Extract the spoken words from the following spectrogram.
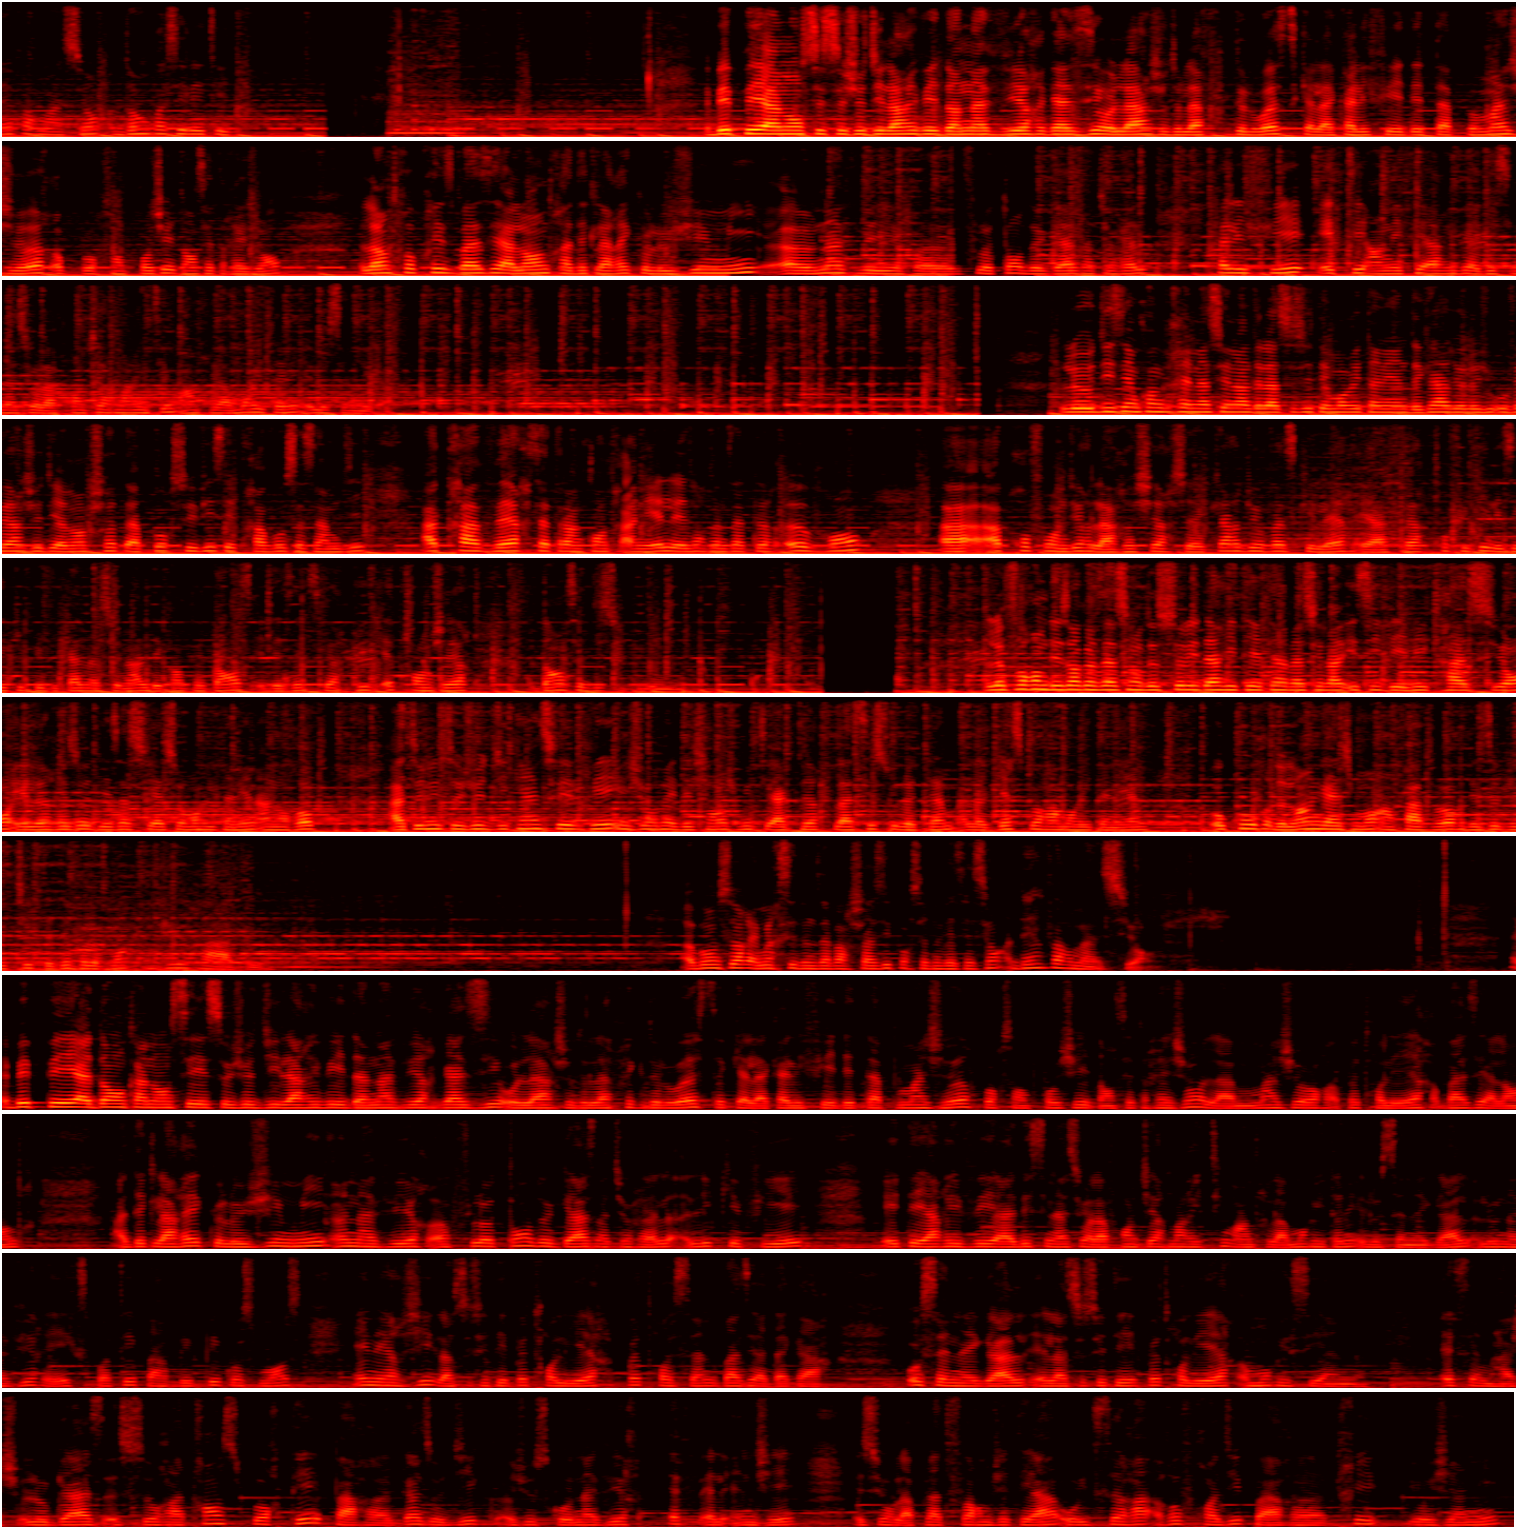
d'information, donc voici les titres. BP a annoncé ce jeudi l'arrivée d'un navire gazier au large de l'Afrique de l'Ouest qu'elle a qualifié d'étape majeure pour son projet dans cette région. L'entreprise basée à Londres a déclaré que le GMI, un navire euh, flottant de gaz naturel qualifié, était en effet arrivé à destination de la frontière maritime entre la Mauritanie et le Sénégal. Le 10e congrès national de la Société mauritanienne de cardiologie ouvert jeudi à Nouakchott a poursuivi ses travaux ce samedi. À travers cette rencontre annuelle, les organisateurs œuvront à approfondir la recherche cardiovasculaire et à faire profiter les équipes médicales nationales des compétences et des expertises étrangères dans cette discipline. Le Forum des organisations de solidarité internationale ici des migrations et le réseau des associations mauritaniennes en Europe a tenu ce jeudi 15 février une journée d'échange multi-acteurs placée sous le thème La diaspora mauritanienne au cours de l'engagement en faveur des objectifs de développement durable. Ah, bonsoir et merci de nous avoir choisis pour cette nouvelle session d'information. BP a donc annoncé ce jeudi l'arrivée d'un navire gazier au large de l'Afrique de l'Ouest qu'elle a qualifié d'étape majeure pour son projet dans cette région. La Major pétrolière basée à Londres a déclaré que le Jimmy, un navire flottant de gaz naturel liquéfié, était arrivé à destination à la frontière maritime entre la Mauritanie et le Sénégal. Le navire est exploité par BP Cosmos Énergie, la société pétrolière Petrosen basée à Dakar, au Sénégal, et la société pétrolière mauricienne. SMH. Le gaz sera transporté par gazoduc jusqu'au navire FLNG sur la plateforme GTA où il sera refroidi par cryogénie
